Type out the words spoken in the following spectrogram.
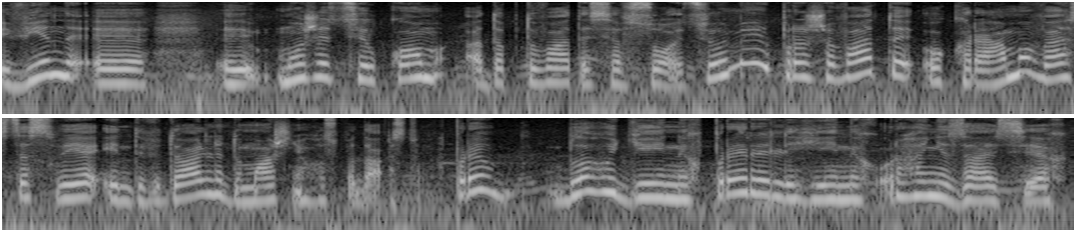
Він е, е, може цілком адаптуватися в соціумі і проживати окремо, вести своє індивідуальне домашнє господарство. При благодійних, при релігійних організаціях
